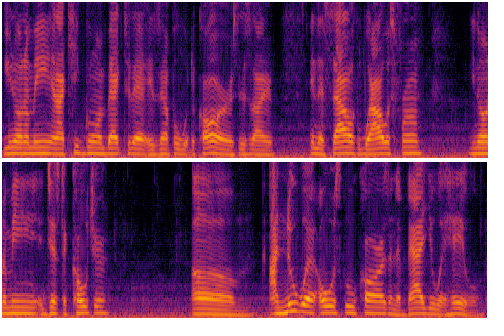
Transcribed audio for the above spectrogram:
You know what I mean? And I keep going back to that example with the cars. It's like in the South where I was from, you know what I mean? Just the culture. Um, I knew what old school cars and the value it held.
